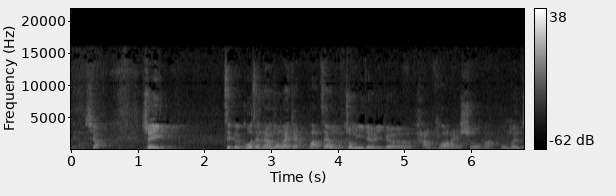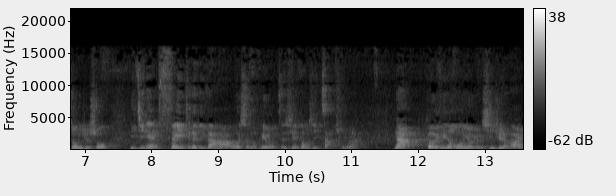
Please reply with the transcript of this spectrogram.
疗效。所以这个过程当中来讲的话，在我们中医的一个行话来说哈，我们中医就说，你今天肺这个地方啊，为什么会有这些东西长出来？那各位听众朋友有兴趣的话，也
